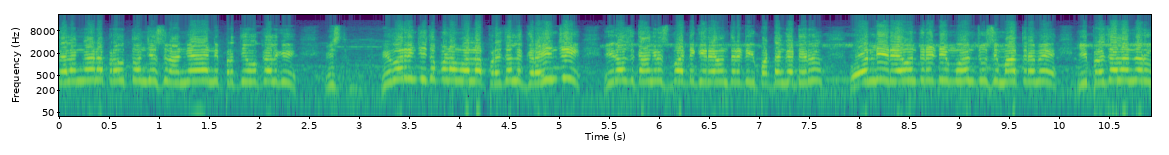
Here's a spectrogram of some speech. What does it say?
తెలంగాణ ప్రభుత్వం చేస్తున్న అన్యాయాన్ని ప్రతి ఒక్కరికి విస్- వివరించి చెప్పడం వల్ల ప్రజలు గ్రహించి ఈరోజు కాంగ్రెస్ పార్టీకి రేవంత్ రెడ్డికి పట్టం కట్టారు ఓన్లీ రేవంత్ రెడ్డి మోహన్ చూసి మాత్రమే ఈ ప్రజలందరూ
